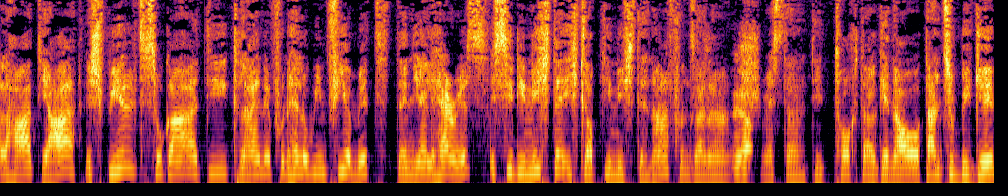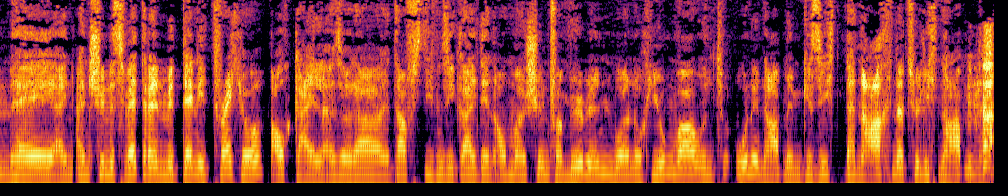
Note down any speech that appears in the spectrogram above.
knallhart. Ja, es spielt sogar die Kleine von Halloween 4 mit, Danielle Harris. Ist sie die Nichte? Ich glaube die Nichte, ne? Von seiner Ja. Schwester, die Tochter, genau. Dann zu Beginn, hey, ein, ein schönes Wettrennen mit Danny Trejo. Auch geil. Also da darf Steven Seagal den auch mal schön vermöbeln, wo er noch jung war und ohne Narben im Gesicht. Danach natürlich Narben. Ne?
